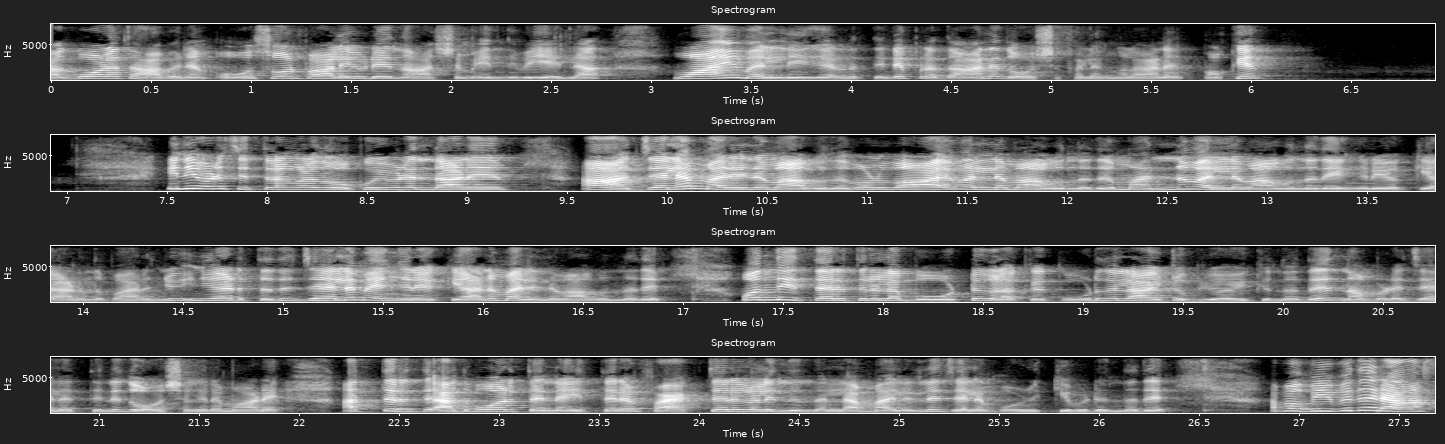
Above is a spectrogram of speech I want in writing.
ആഗോള താപനം ഓസോൺ പാളിയുടെ നാശം എന്നിവയെല്ലാം വായുമലിനീകരണത്തിന്റെ പ്രധാന ദോഷഫലങ്ങളാണ്. ഓക്കെ? ഇനി ചിത്രങ്ങൾ നോക്കൂ. ഇവിടെ എന്താണ്? ആ ജലം മലിനമാകുന്നത് അപ്പോൾ വായു മലിനമാകുന്നത് മണ്ണ് മലിനമാകുന്നത് എങ്ങനെയൊക്കെയാണെന്ന് പറഞ്ഞു. ഇനി അടുത്തത് ജലം എങ്ങനെയൊക്കെയാണ് മലിനമാകുന്നത്? ഒന്ന് ഇത്തരത്തിലുള്ള ബോട്ടുകളൊക്കെ കൂടുതലായിട്ട് ഉപയോഗിക്കുന്നത് നമ്മുടെ ജലത്തിന് ദോഷകരമാണ്. അത്തരത്തിൽ അതുപോലെ തന്നെ ഇത്തരം ഫാക്ടറികളിൽ നിന്നെല്ലാം മലിനജലം ഒഴുക്കിവിടുന്നത്. അപ്പോൾ വിവിധ രാസ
